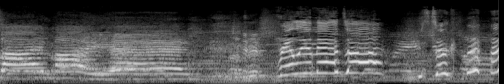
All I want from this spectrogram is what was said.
inside my head. Really, Amanda? You're wrong.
